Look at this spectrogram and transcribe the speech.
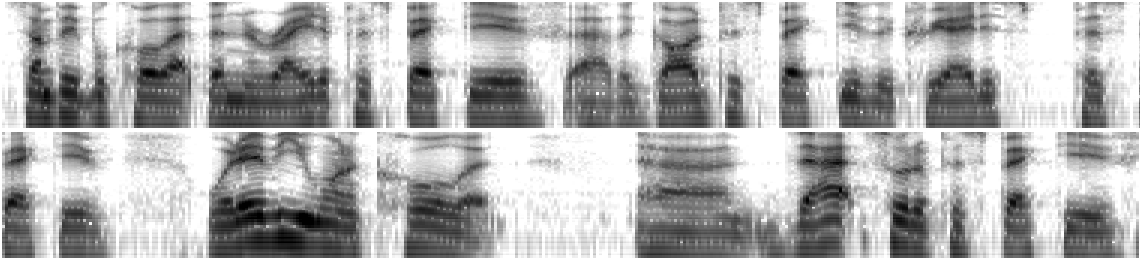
some people call that the narrator perspective, uh, the God perspective, the creator's perspective, whatever you want to call it, uh, that sort of perspective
